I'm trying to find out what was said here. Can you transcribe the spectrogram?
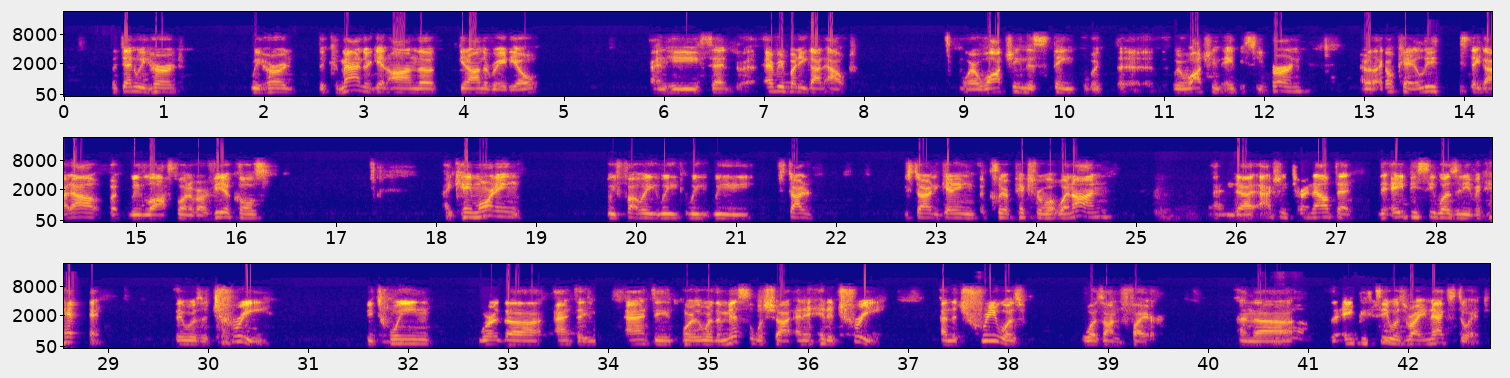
but then we heard we heard the commander get on the get on the radio, and he said everybody got out. We're watching this thing with the, we're watching the APC burn, and we're like, okay, at least they got out, but we lost one of our vehicles and came morning, we thought we, we, we, we started we started getting a clear picture of what went on, and uh, actually turned out that the APC wasn't even hit. There was a tree between where the anti anti where, where the missile was shot, and it hit a tree, and the tree was was on fire, and uh, wow. the APC was right next to it.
